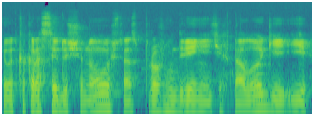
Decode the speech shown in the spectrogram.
И вот как раз следующая новость у нас про внедрение технологий и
